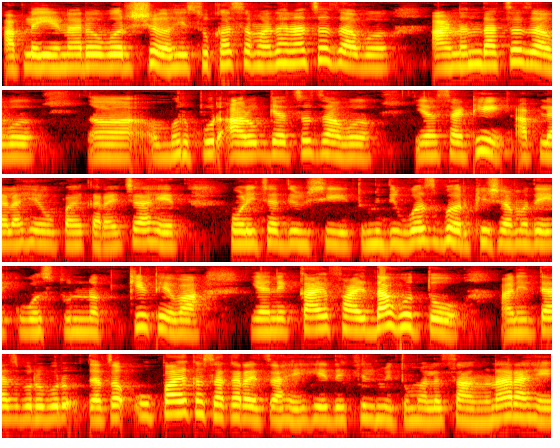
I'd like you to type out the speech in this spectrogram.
आपलं येणारं वर्ष हे सुखासमाधानाचं जावं आनंदाचं जावं. भरपूर आरोग्याचं जावं यासाठी आपल्याला हे उपाय करायचे आहेत. होळीच्या दिवशी तुम्ही दिवसभर खिशामध्ये एक वस्तू नक्की ठेवा. याने काय फायदा होतो आणि त्याचबरोबर त्याचा उपाय कसा करायचा आहे हे देखील मी तुम्हाला सांगणार आहे.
